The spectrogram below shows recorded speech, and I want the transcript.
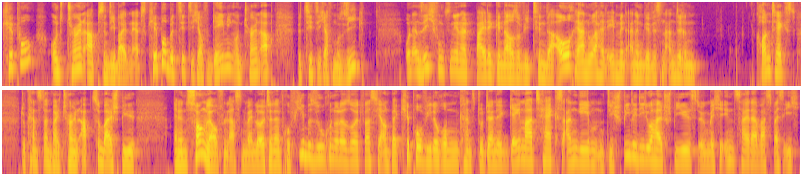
Kippo und TurnUp sind die beiden Apps. Kippo bezieht sich auf Gaming und TurnUp bezieht sich auf Musik. Und an sich funktionieren halt beide genauso wie Tinder auch, ja, nur halt eben mit einem gewissen anderen Kontext. Du kannst dann bei TurnUp zum Beispiel einen Song laufen lassen, wenn Leute dein Profil besuchen oder so etwas. Ja, und bei Kippo wiederum kannst du deine Gamer-Tags angeben und die Spiele, die du halt spielst, irgendwelche Insider, was weiß ich.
